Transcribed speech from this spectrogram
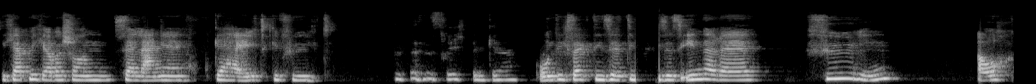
ich habe mich aber schon sehr lange geheilt gefühlt. Das ist richtig, ja. Und ich sage, diese, dieses innere Fühlen, auch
